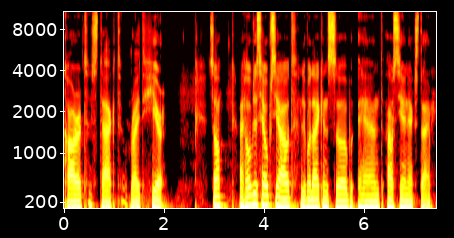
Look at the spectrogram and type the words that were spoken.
card stacked right here. So I hope this helps you out. Leave a like and sub and I'll see you next time.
